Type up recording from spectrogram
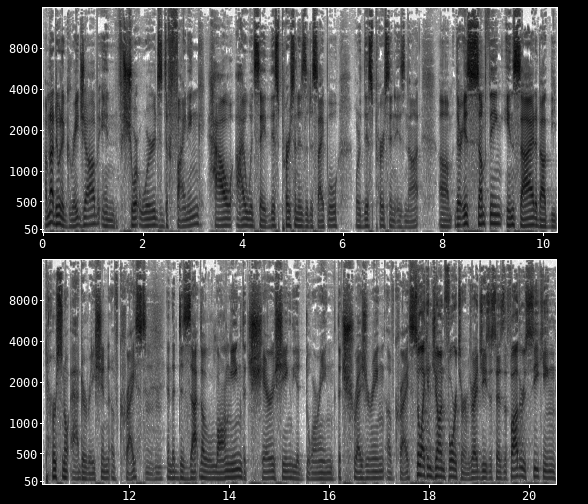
I'm not doing a great job in short words defining how I would say this person is a disciple or this person is not. Um, there is something inside about the personal adoration of Christ and the desire, the longing, the cherishing, the adoring, the treasuring of Christ. So, like in John 4 terms, right? Jesus says the Father is seeking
